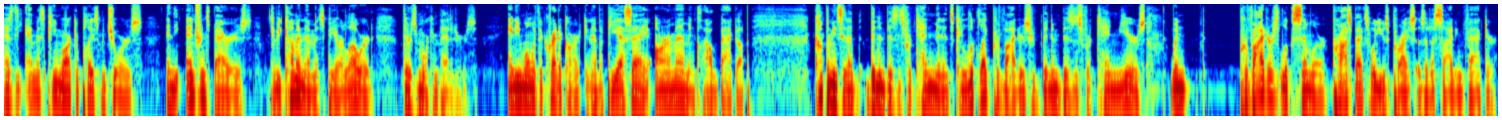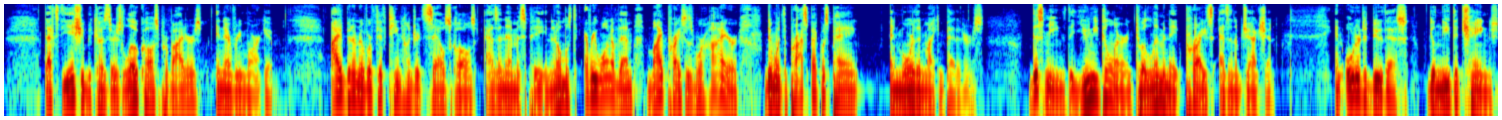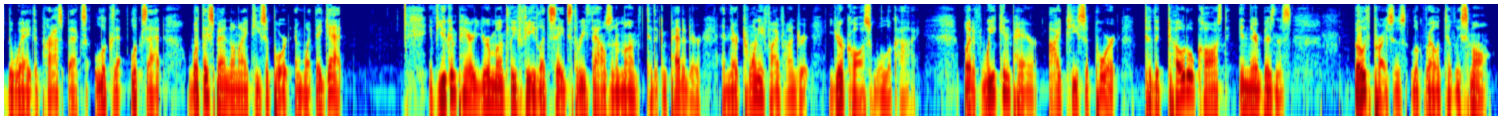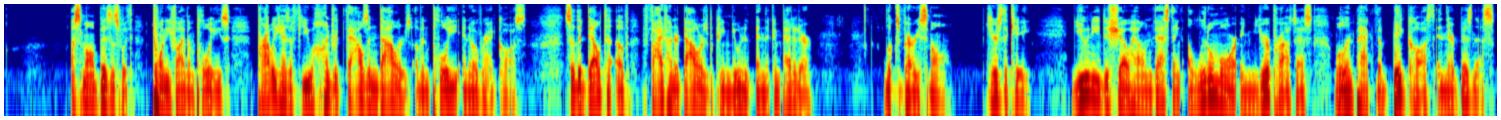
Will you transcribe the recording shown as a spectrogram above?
As the MSP marketplace matures and the entrance barriers to become an MSP are lowered, there's more competitors. Anyone with a credit card can have a PSA, RMM, and cloud backup. Companies that have been in business for 10 minutes can look like providers who've been in business for 10 years. When providers look similar, prospects will use price as a deciding factor. That's the issue because there's low cost providers in every market. I've been on over 1500 sales calls as an MSP and in almost every one of them, my prices were higher than what the prospect was paying and more than my competitors. This means that you need to learn to eliminate price as an objection. In order to do this, you'll need to change the way the prospects looks at, looks at what they spend on IT support and what they get. If you compare your monthly fee, let's say it's 3000 a month to the competitor and they're 2500, your costs will look high. But if we compare IT support to the total cost in their business, both prices look relatively small. A small business with 25 employees probably has a few hundred thousand dollars of employee and overhead costs. So the delta of $500 between you and the competitor looks very small. Here's the key. You need to show how investing a little more in your process will impact the big costs in their business.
